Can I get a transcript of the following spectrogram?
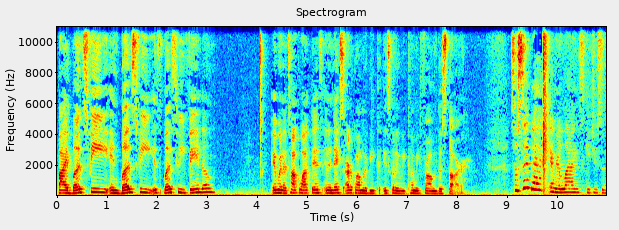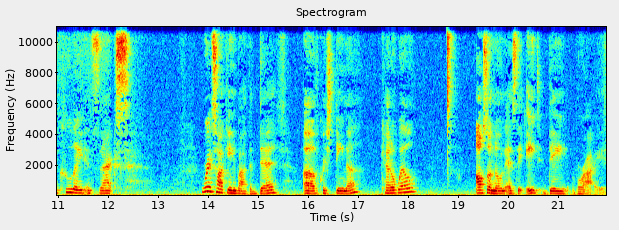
by BuzzFeed, and BuzzFeed is BuzzFeed fandom. And we're gonna talk about this. And the next article I'm gonna be is gonna be coming from the Star. So sit back and relax, get you some Kool Aid and snacks. We're talking about the death of Christina Kettlewell, also known as the Eight Day Bride.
